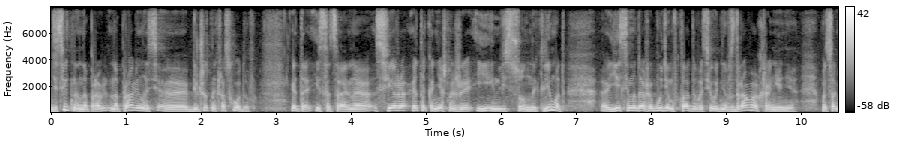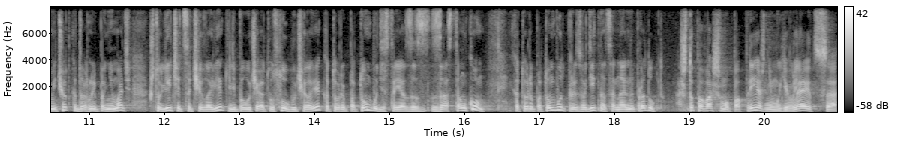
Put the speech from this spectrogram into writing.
действительно направ... направленность э, бюджетных расходов. Это и социальная сфера, это, конечно же, и инвестиционный климат. Э, если мы даже будем вкладывать сегодня в здравоохранение, мы с вами четко должны понимать, что лечится человек или получает услугу человек, который потом будет стоять за, за станком, который потом будет производить национальный продукт. А что, по-вашему, по-прежнему являются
